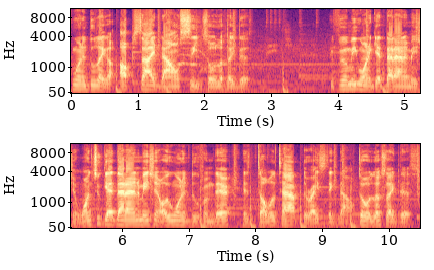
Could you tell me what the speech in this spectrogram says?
you want to do like an upside down C. So it looks like this. You feel me? You want to get that animation. Once you get that animation, all you want to do from there is double tap the right stick down. So it looks like this.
